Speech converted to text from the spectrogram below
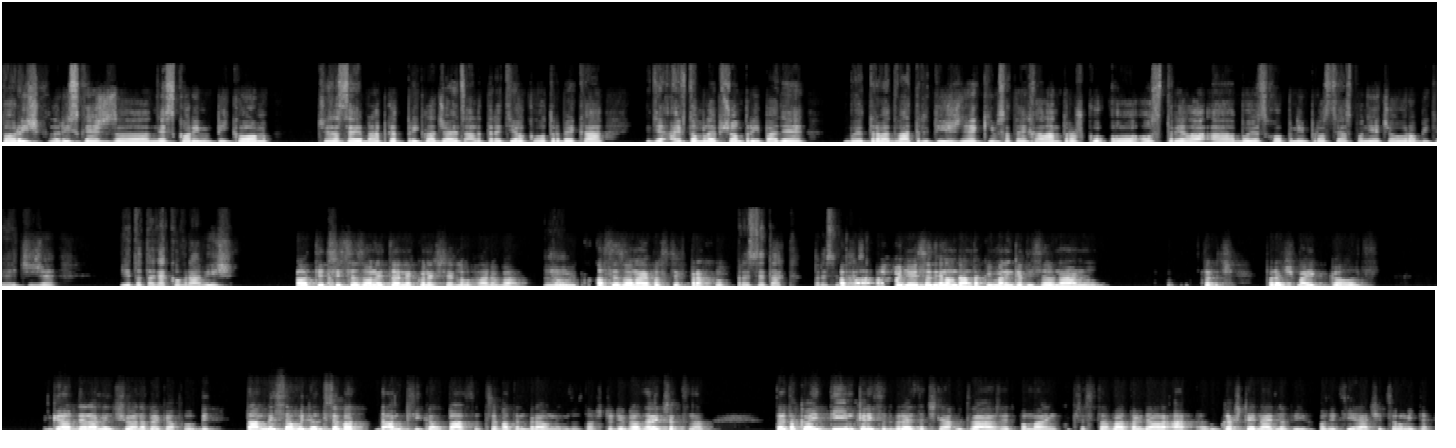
to risk, riskneš s neskorým pikom, čo je zase napríklad príklad Giants, ale tretieho quarterbacka, kde aj v tom lepšom prípade bude trvať 2-3 týždne, kým sa ten chalan trošku ostriela a bude schopný proste aspoň niečo urobiť. Hej. Čiže je to tak, ako vravíš. Ale ty tři sezóny, to je nekonečně dlouhá doba. Mm. To, mhm. ta sezóna je prostě v prachu. Přesně tak, přesně a, tak. A, a podívej se, jenom dám takový malinkatý srovnání. Proč, proč mají Colts Gardnera Minchua na backupu? Tam by se hodil třeba, dám příklad, plásnu, třeba ten Browning z toho studia z Richardsona to je takový tým, který se teprve začíná utvářet, pomalinku přestavba a tak dále a ukažte na jednotlivých pozicích hráči, co umíte.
